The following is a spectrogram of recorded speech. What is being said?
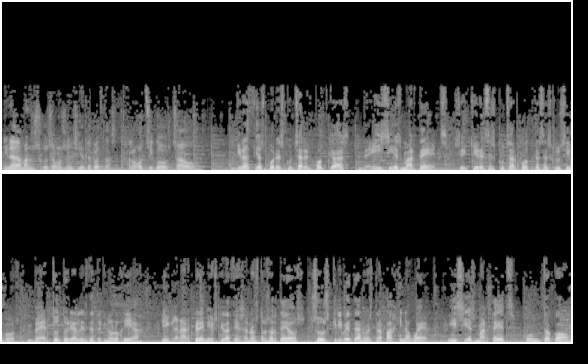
Y nada más, nos escuchamos en el siguiente podcast. Hasta luego, chicos. Chao. Gracias por escuchar el podcast de Easy Smart Edge. Si quieres escuchar podcasts exclusivos, ver tutoriales de tecnología y ganar premios gracias a nuestros sorteos, suscríbete a nuestra página web easysmartedge.com.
